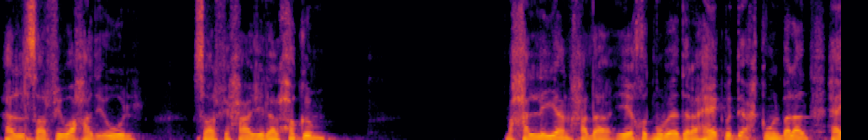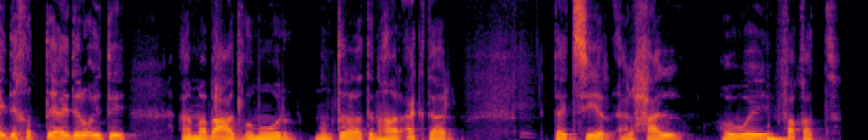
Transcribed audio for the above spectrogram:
هل صار في واحد يقول صار في حاجة للحكم. محليا حدا ياخد مبادرة هيك بدي أحكم البلد هيدي خطتي هيدي رؤيتي. أما بعض الأمور ننطرها لتنهار أكثر تيتصير الحل هو فقط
